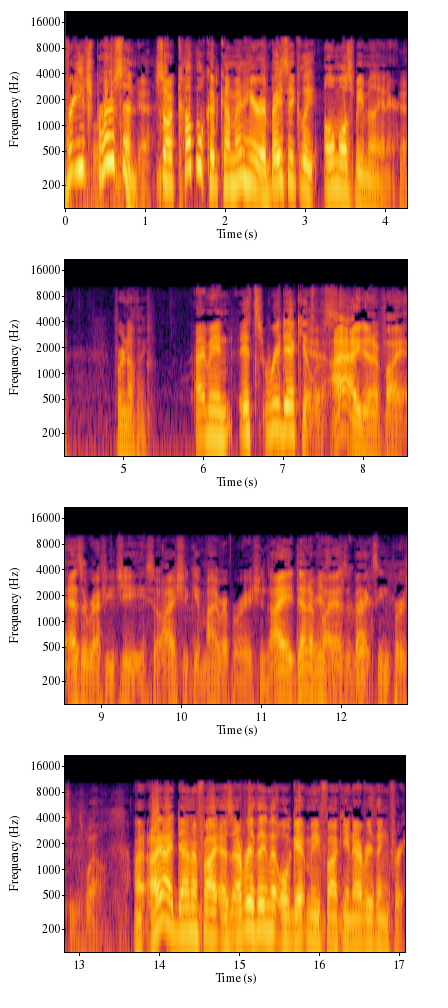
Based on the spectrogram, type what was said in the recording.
for each person? Yeah. So a couple could come in here and basically almost be millionaire. Yeah. for nothing? I mean, it's ridiculous. I identify as a refugee, so I should get my reparations. I identify Jesus as a Christ. vaccine person as well. I, I identify as everything that will get me fucking everything free.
